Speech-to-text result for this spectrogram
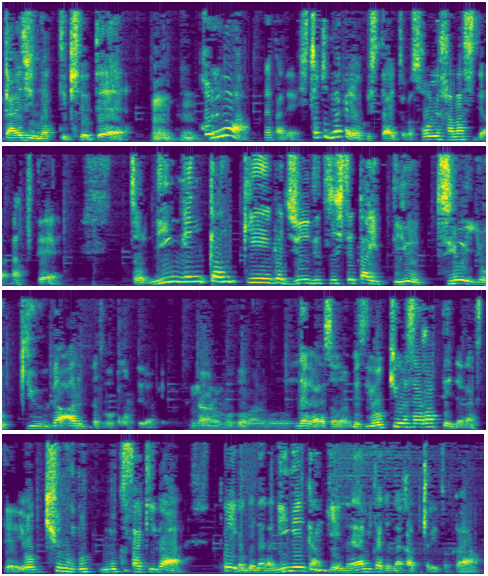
大事になってきてて、うんうん。これは、なんかね、人と仲良くしたいとかそういう話ではなくて、その人間関係が充実してたいっていう強い欲求があるんだと僕は思ってるわけ。なるほど、なるほど。だからその別に欲求が下がってんじゃなくて、欲求の向向く先が、とにかくなんか人間関係に悩みたくなかったりとか、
